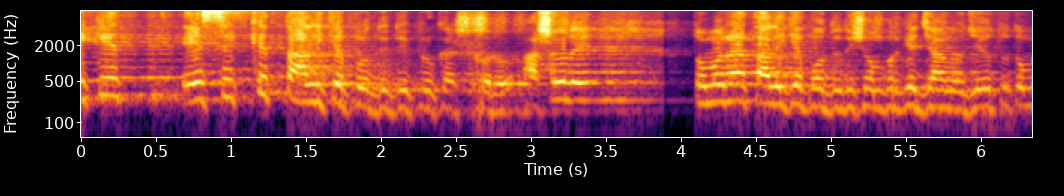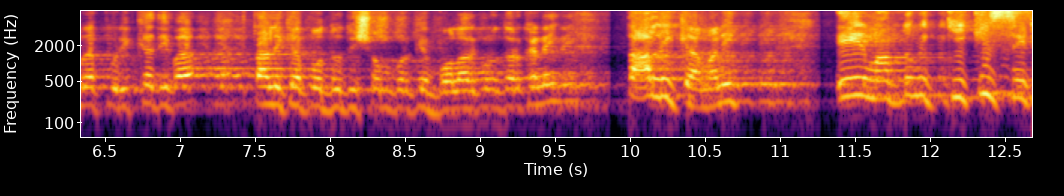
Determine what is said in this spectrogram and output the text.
একে এ সেটকে তালিকা পদ্ধতি প্রকাশ করো। আসলে তোমরা তালিকা পদ্ধতি সম্পর্কে জানো, যেহেতু তোমরা পরীক্ষা দিবা, তালিকা পদ্ধতি সম্পর্কে বলার কোনো দরকার নেই। তালিকা মানে এর মাধ্যমে কি কি সেট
